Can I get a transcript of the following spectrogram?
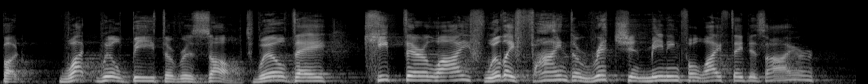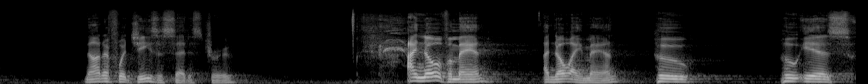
But what will be the result? Will they keep their life? Will they find the rich and meaningful life they desire? Not if what Jesus said is true. I know of a man, I know a man who, who is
